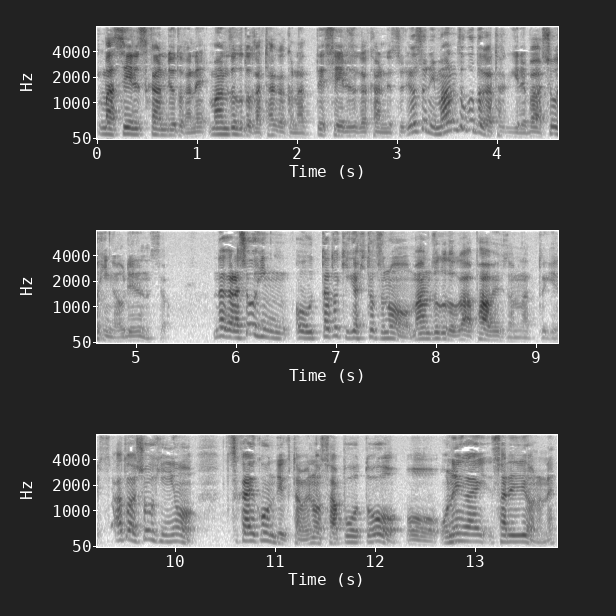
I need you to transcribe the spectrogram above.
まあ、セールス完了とかね、満足度が高くなってセールスが完了する。要するに満足度が高ければ商品が売れるんですよ。だから商品を売った時が一つの満足度がパーフェクトになった時です。あとは商品を使い込んでいくためのサポートをお願いされるようなね、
